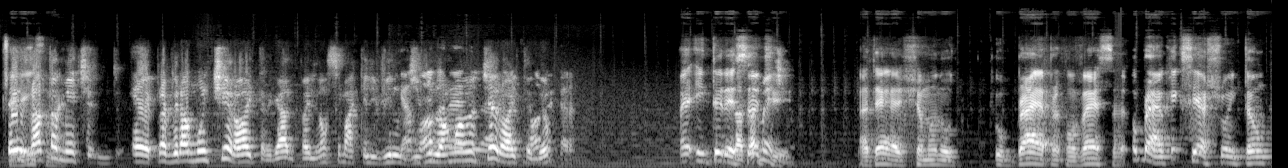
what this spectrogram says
Seria exatamente. Isso, é, pra virar um anti-herói, tá ligado? Pra ele não ser aquele vil, é de vilão né? um anti-herói, é entendeu? É interessante, exatamente. até chamando o Brian pra conversa. Ô, Brian, o que, que você achou então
